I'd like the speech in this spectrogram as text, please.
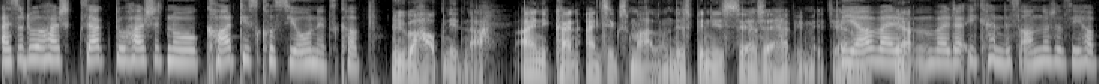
Also du hast gesagt, du hast jetzt noch keine Diskussion jetzt gehabt. Überhaupt nicht, na. Eigentlich kein einziges Mal und das bin ich sehr, sehr happy mit. Ja, Ja, weil, Ja. weil da, ich kann das anders. Also ich habe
